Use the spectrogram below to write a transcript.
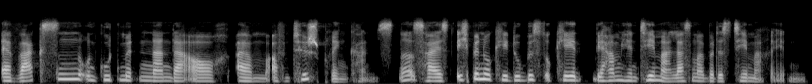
erwachsen und gut miteinander auch ähm, auf den Tisch bringen kannst. Ne? Das heißt, ich bin okay, du bist okay, wir haben hier ein Thema, lass mal über das Thema reden.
